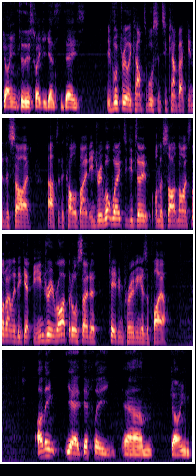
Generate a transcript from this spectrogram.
going into this week against the D's. You've looked really comfortable since you come back into the side after the collarbone injury. What work did you do on the sidelines, not only to get the injury right, but also to keep improving as a player? I think, yeah, definitely um, going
